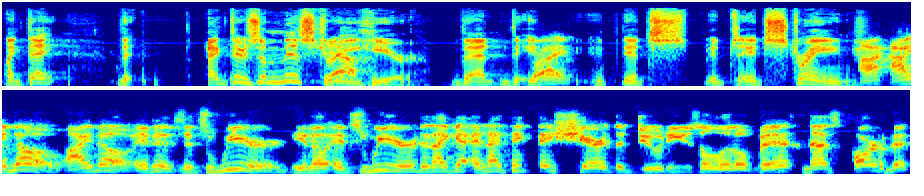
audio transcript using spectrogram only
Like that. that like there's a mystery Yeah. here that it- Right. it- it's it's it's strange. I, I know, I know, it is. It's weird, you know. It's weird, and I get, and I think they share the duties a little bit, and that's part of it.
